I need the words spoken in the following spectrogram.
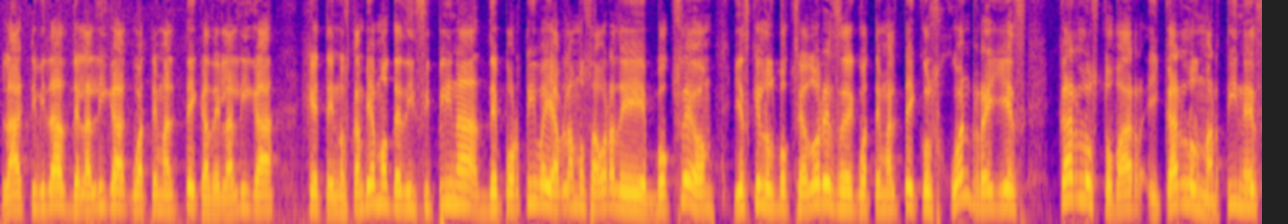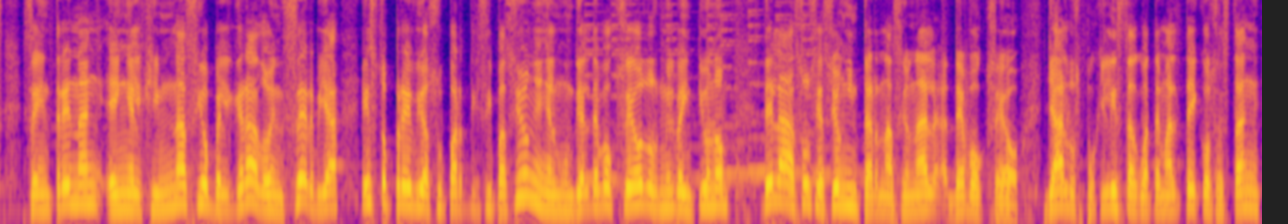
la actividad de la Liga Guatemalteca, de la Liga GT. Nos cambiamos de disciplina deportiva y hablamos ahora de boxeo. Y es que los boxeadores eh, guatemaltecos Juan Reyes Carlos Tobar y Carlos Martínez se entrenan en el gimnasio Belgrado en Serbia, esto previo a su participación en el Mundial de Boxeo 2021 de la Asociación Internacional de Boxeo. Ya los pugilistas guatemaltecos están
